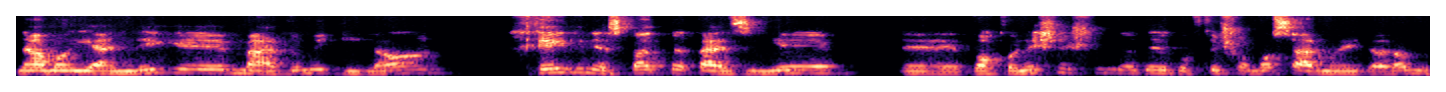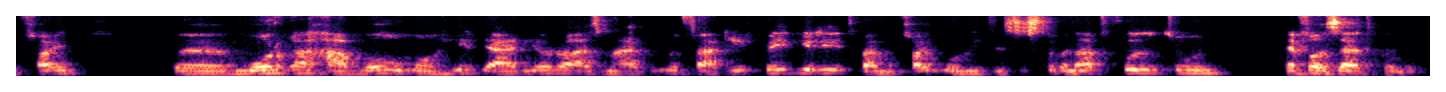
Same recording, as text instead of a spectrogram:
نماینده مردم گیلان خیلی نسبت به قضیه واکنش نشون داده. گفته شما سرمایه داران می‌خواین مرغ هوا و ماهی دریا رو از مردم فقیر بگیرید و می‌خواید محیط زیست رو به نفع خودتون حفاظت کنید.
